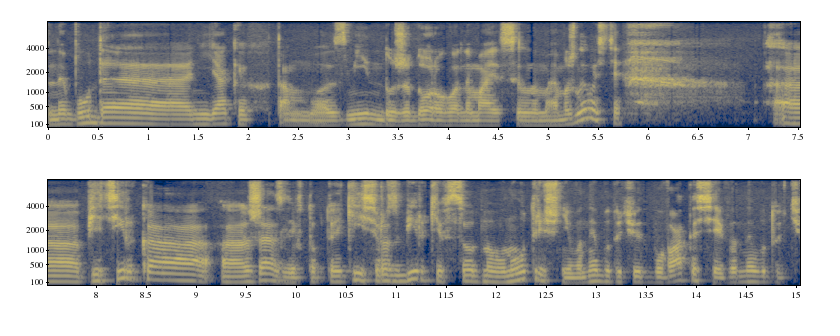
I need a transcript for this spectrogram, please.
не буде ніяких там змін, дуже дорого, немає сил, немає можливості. Е, П'ятірка е, жезлів, тобто якісь розбірки все одно внутрішні, вони будуть відбуватися і вони будуть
